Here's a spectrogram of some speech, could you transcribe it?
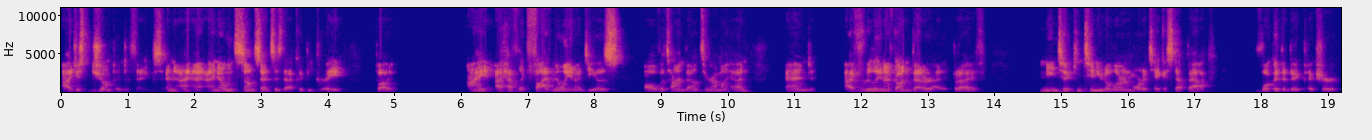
I just jump into things. And I, I know in some senses that could be great, but I I have like five million ideas all the time bouncing around my head. And I've really and I've gotten better at it, but I've need to continue to learn more to take a step back, look at the big picture,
